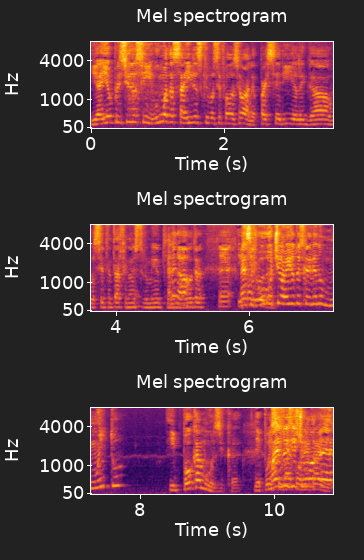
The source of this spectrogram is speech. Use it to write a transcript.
E aí eu preciso, assim, uma das saídas que você falou assim, olha, parceria legal, você tentar afinar um instrumento É legal. outra. É, Mas, isso assim, ultimamente eu tô escrevendo muito e pouca música. Depois Mas não existe uma- é.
